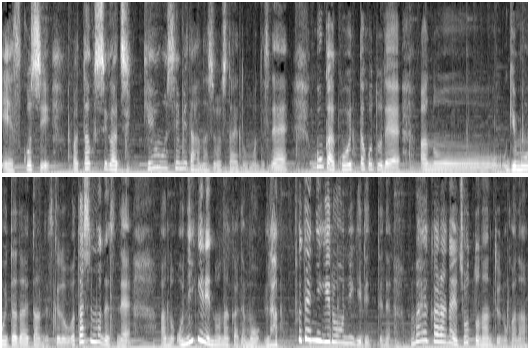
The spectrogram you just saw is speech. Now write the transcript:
え、少し私が実験をしてみた話をしたいと思うんですね。今回こういったことで、あのー、疑問をいただいたんですけど私もですねあのおにぎりの中でもラップで握るおにぎりってね前からねちょっと何て言うのかな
